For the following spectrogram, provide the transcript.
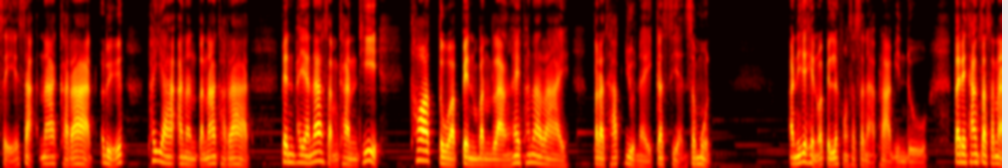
เสสนาคราช หรือพญาอนันตนาคราช เป็นพญานาคสำคัญที่ทอดตัวเป็นบัลลังให้พระนารายณ์ประทับอยู่ในเกษียณสมุทรอันนี้จะเห็นว่าเป็นเรื่องของศาสนาพราหมณ์ฮินดู แต่ในทางศาสนา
